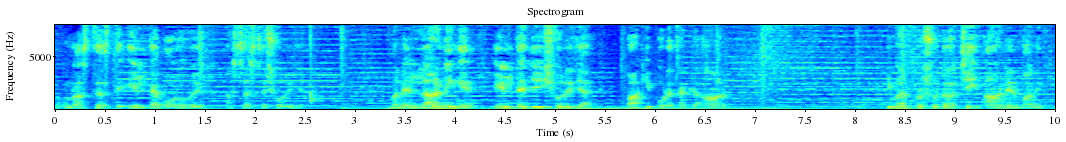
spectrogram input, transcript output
তখন আস্তে আস্তে এলটা বড় হয়ে আস্তে আস্তে সরে যায়। মানে লার্নিং এর এলটা যেই সরে যায়, বাকি পড়ে থাকে আর্ন এবার প্রশ্নটা হচ্ছে, এই আর্নের মানে কি?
